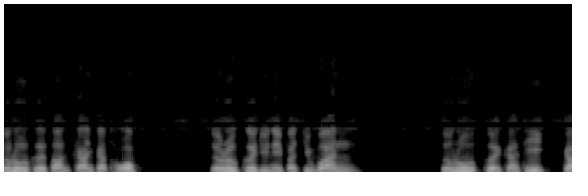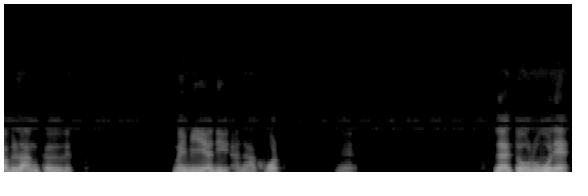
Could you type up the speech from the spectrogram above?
ตัวรู้เกิดตอนการกระทบ ตัวรู้เกิดอยู่ในปัจจุบัน ตัวรู้เกิดกที่กำลังเกิด ไม่มีอดีตอนาคตนะและตัวรู้เนี่ย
